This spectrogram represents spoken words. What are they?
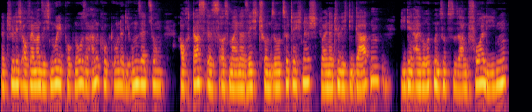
natürlich auch wenn man sich nur die Prognosen anguckt, ohne die Umsetzung, auch das ist aus meiner Sicht schon soziotechnisch, weil natürlich die Daten, die den Algorithmen sozusagen vorliegen,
